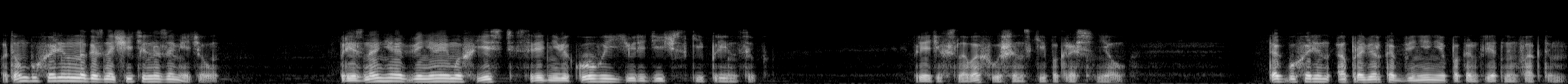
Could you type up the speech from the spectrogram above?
Потом Бухарин многозначительно заметил. Признание обвиняемых есть средневековый юридический принцип. При этих словах Вышинский покраснел. Так Бухарин опроверг обвинения по конкретным фактам.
